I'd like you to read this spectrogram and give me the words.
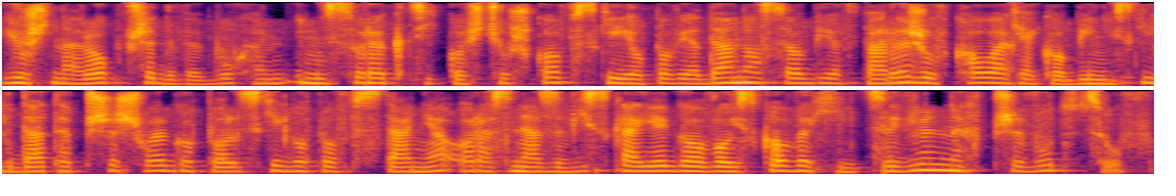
Już na rok przed wybuchem insurekcji kościuszkowskiej opowiadano sobie w Paryżu w kołach jakobińskich datę przyszłego polskiego powstania oraz nazwiska jego wojskowych i cywilnych przywódców,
